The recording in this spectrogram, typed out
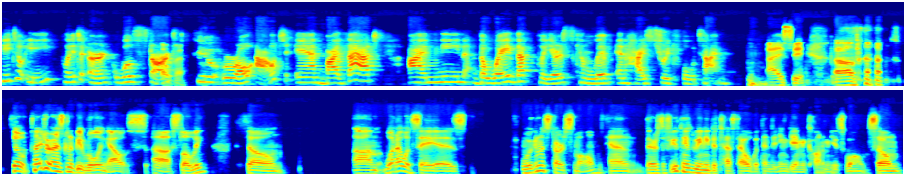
P2E, play to earn, will start okay. to roll out? And by that, I mean the way that players can live in high street full time. I see. Um, so earn is going to be rolling out uh, slowly. So um, what I would say is we're going to start small, and there's a few things we need to test out within the in-game economy as well. So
